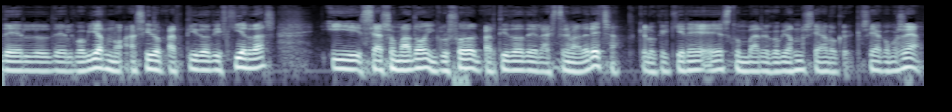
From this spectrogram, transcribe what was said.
del, gobierno ha sido partido de izquierdas y se ha sumado incluso el partido de la extrema derecha, que lo que quiere es tumbar el gobierno sea lo que sea como sea.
